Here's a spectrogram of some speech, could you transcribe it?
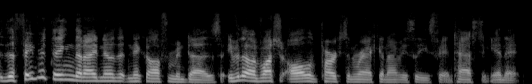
The favorite thing that I know that Nick Offerman does, even though I've watched all of Parks and Rec and obviously he's fantastic in it,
